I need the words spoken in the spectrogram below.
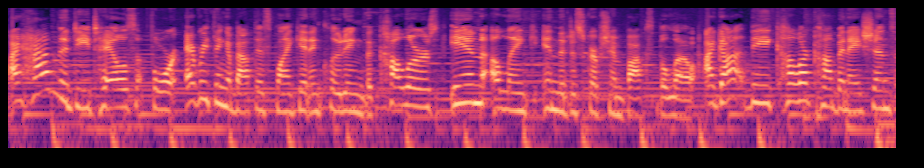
I have the details for everything about this blanket including the colors in a link in the description box below. I got the color combinations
